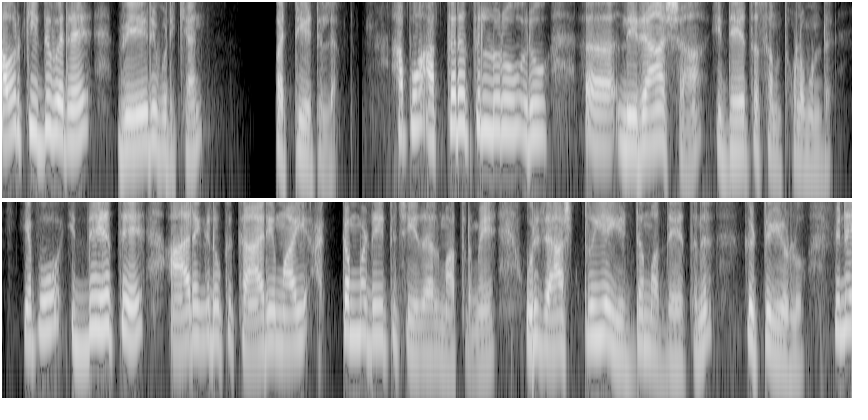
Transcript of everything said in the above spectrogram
അവർക്ക് ഇതുവരെ വേര് പിടിക്കാൻ പറ്റിയിട്ടില്ല. അപ്പോൾ അത്തരത്തിലുള്ളൊരു ഒരു നിരാശ ഇദ്ദേഹത്തെ സംബന്ധിച്ചോളമുണ്ട്. അപ്പോൾ ഇദ്ദേഹത്തെ ആരെങ്കിലുമൊക്കെ കാര്യമായി അക്കമഡേറ്റ് ചെയ്താൽ മാത്രമേ ഒരു രാഷ്ട്രീയ ഇടം അദ്ദേഹത്തിന് കിട്ടുകയുള്ളൂ. പിന്നെ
